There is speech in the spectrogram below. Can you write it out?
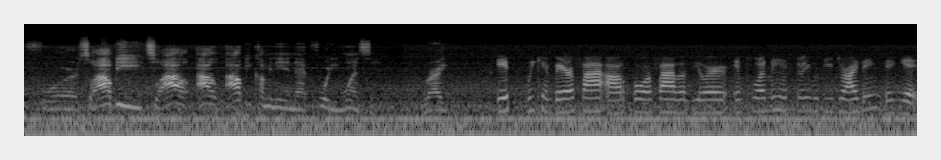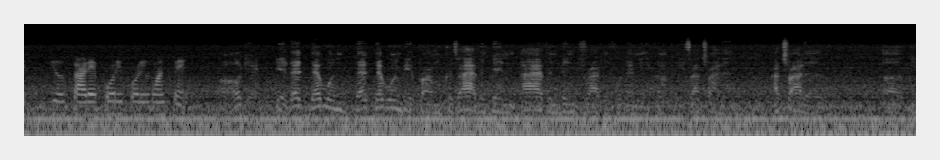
for so I'll be so I'll I'll I'll be coming in at 41 cent, right? If we can verify all four or five of your employment history with you driving, then yes, you'll start at 40, 41 cents. Oh, okay. Yeah, that that wouldn't that that wouldn't be a problem because I haven't been I haven't been driving for that many companies. I try to I try to uh, be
